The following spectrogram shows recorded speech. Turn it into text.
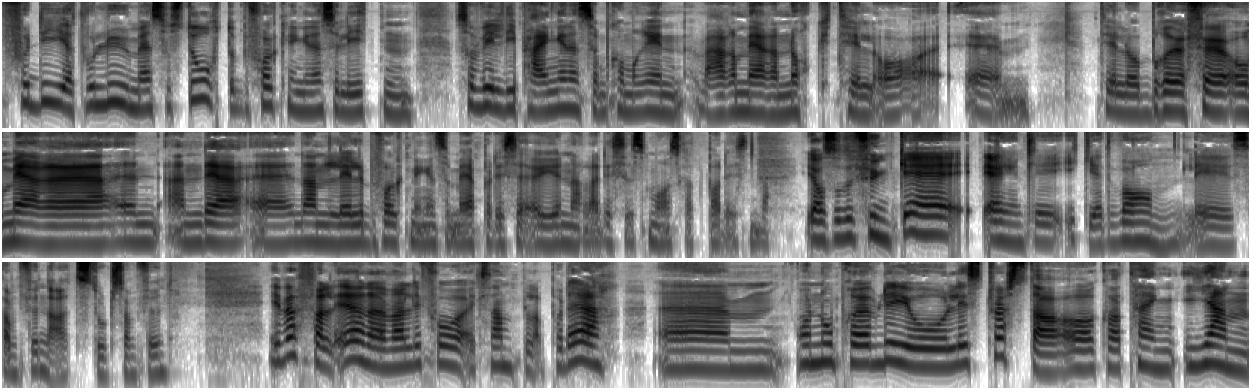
fordi at volumet er så stort og befolkningen er så liten, så vil de pengene som kommer inn være mer enn nok til å, um, til å brødfø og mer uh, enn det den lille befolkningen som er på disse øyene eller disse små skatteparadisene. Ja, så det funker egentlig ikke i et vanlig samfunn, da, et stort samfunn? I hvert fall er det veldig få eksempler på det. Um, og nå prøvde jo Liz Truster og Kvarteng igjen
